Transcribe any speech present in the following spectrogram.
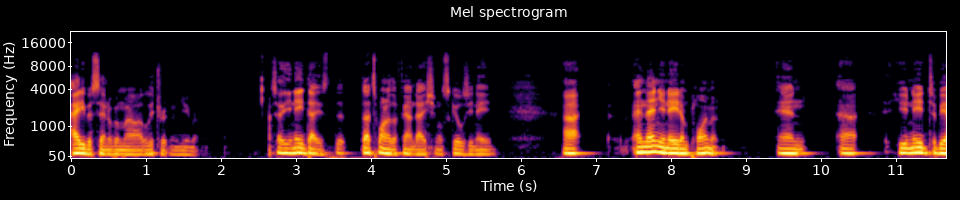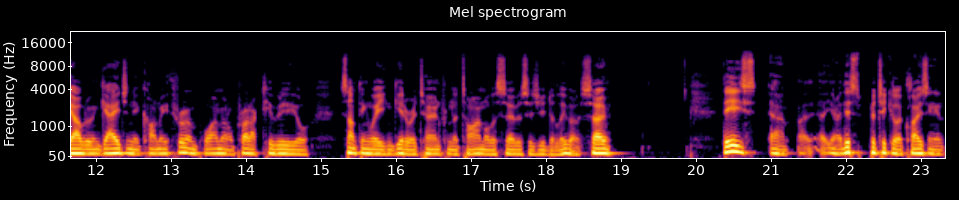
80% of them are literate and enumerate. So you need those. That's one of the foundational skills you need. Uh, and then you need employment. And uh, you need to be able to engage in the economy through employment or productivity or something where you can get a return from the time or the services you deliver. So these, um, uh, you know, this particular closing of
